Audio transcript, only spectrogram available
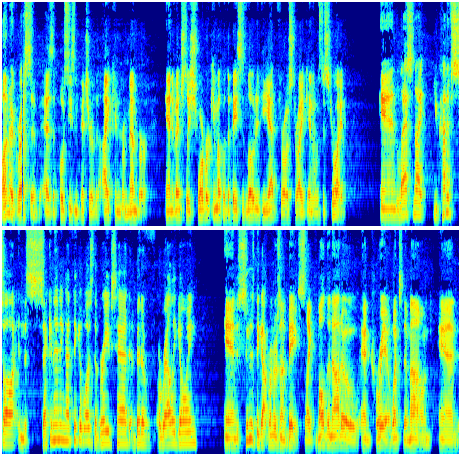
unaggressive as a postseason pitcher that I can remember. And eventually Schwarber came up with the bases loaded. He had to throw a strike and it was destroyed. And last night, you kind of saw in the second inning, I think it was, the Braves had a bit of a rally going. And as soon as they got runners on base, like Maldonado and Correa went to the mound, and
